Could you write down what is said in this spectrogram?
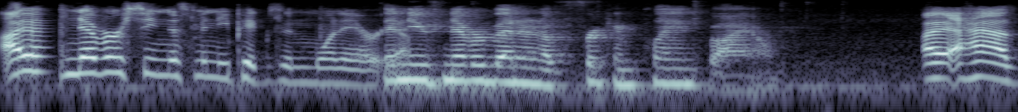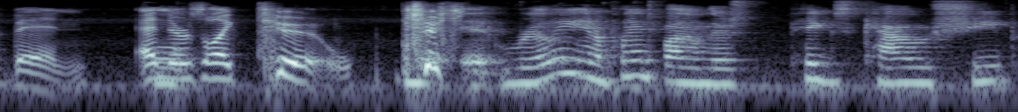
I have never seen this many pigs in one area. And you've never been in a freaking plains biome. I have been, and Well- there's like two. it, it- really in a plains biome, there's pigs, cows, sheep,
